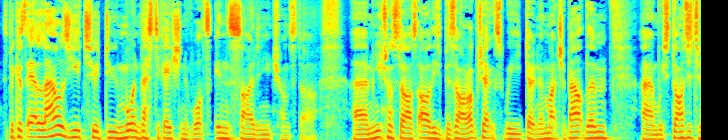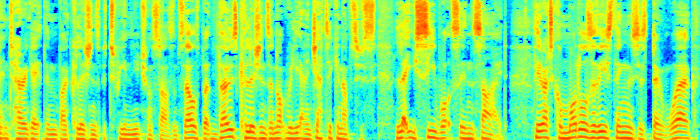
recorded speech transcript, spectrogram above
It's because it allows you to do more investigation of what's inside a neutron star. Um, neutron stars are these bizarre objects. We don't know much about them. Um, we started to interrogate them by collisions between the neutron stars themselves, but those collisions are not really energetic enough to let you see what's inside. Theoretical models of these things just don't work.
